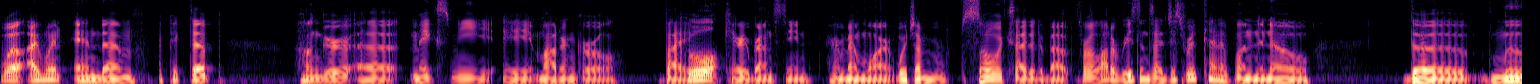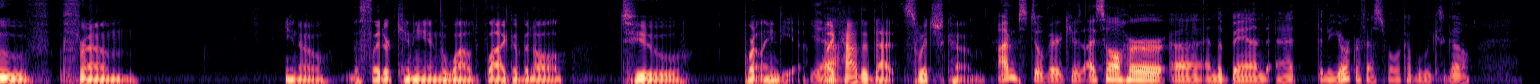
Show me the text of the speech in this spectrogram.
well, I went and um I picked up Hunger uh Makes Me a Modern Girl by Cool. Carrie Brownstein, her memoir, which I'm so excited about for a lot of reasons. I just really kind of wanted to know the move from you know, the Sleater-Kinney and the wild flag of it all to Portlandia. Yeah. Like how did that switch come? I'm still very curious. I saw her uh, and the band at the New Yorker Festival a couple of weeks ago,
